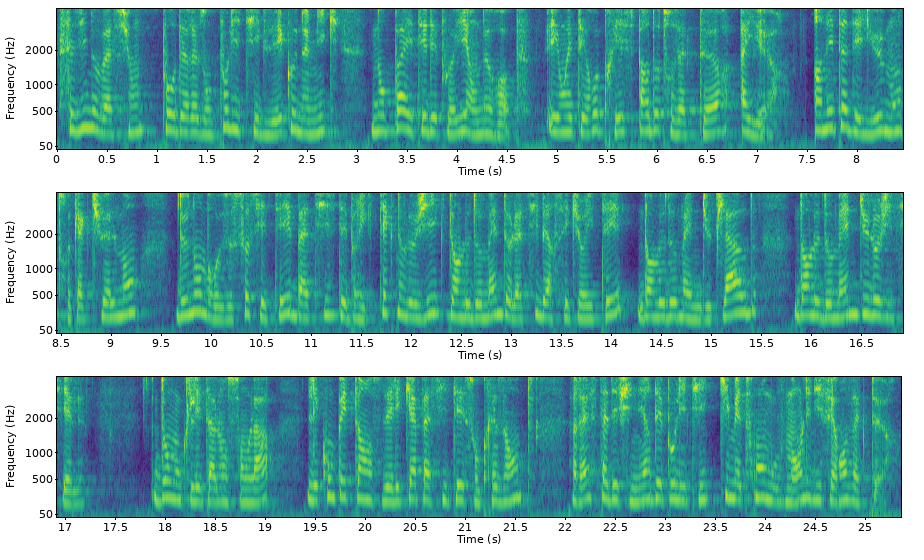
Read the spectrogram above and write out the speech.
Ces innovations, pour des raisons politiques et économiques, n'ont pas été déployées en Europe et ont été reprises par d'autres acteurs ailleurs. Un état des lieux montre qu'actuellement, de nombreuses sociétés bâtissent des briques technologiques dans le domaine de la cybersécurité, dans le domaine du cloud, dans le domaine du logiciel. Donc les talents sont là, les compétences et les capacités sont présentes, reste à définir des politiques qui mettront en mouvement les différents acteurs.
